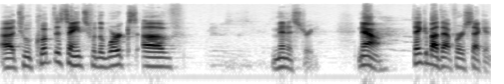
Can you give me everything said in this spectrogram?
Uh, to equip the saints for the works of. Ministry. Now, think about that for a second.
